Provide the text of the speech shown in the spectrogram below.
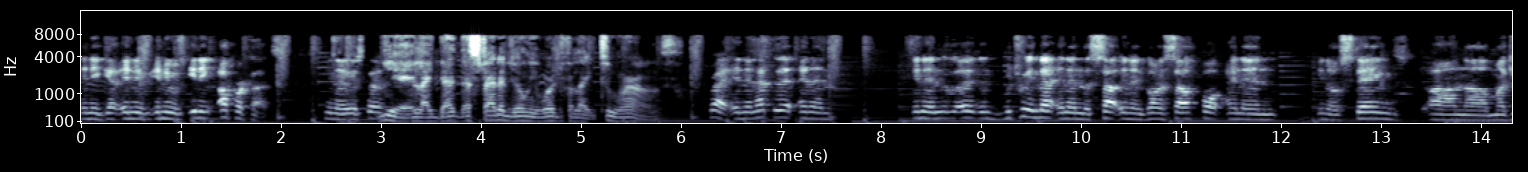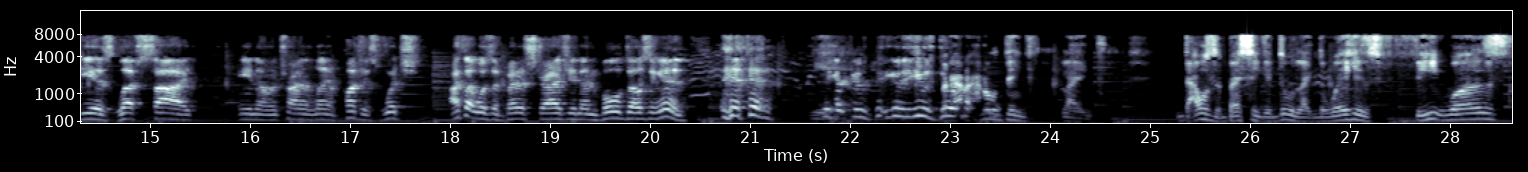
and he got and he, and he was eating uppercuts. You know, was yeah, like that. That strategy only worked for like two rounds. Right, and then after that, and then, and then uh, between that, and then the south, and then going southpaw, and then you know staying on uh, Munguia's left side, you know, and trying to land punches, which I thought was a better strategy than bulldozing in. Yeah, because he was, he was, he was doing. I, don't- I don't think like that was the best he could do. Like the way his feet was,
